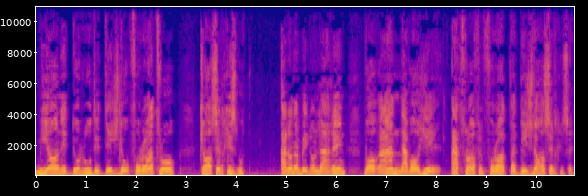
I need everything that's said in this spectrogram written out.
میان دو رود دجله و فرات رو که حاصل خیز بود. الان هم بین النهرین واقعا نواحی اطراف فرات و دجله حاصل خیزه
